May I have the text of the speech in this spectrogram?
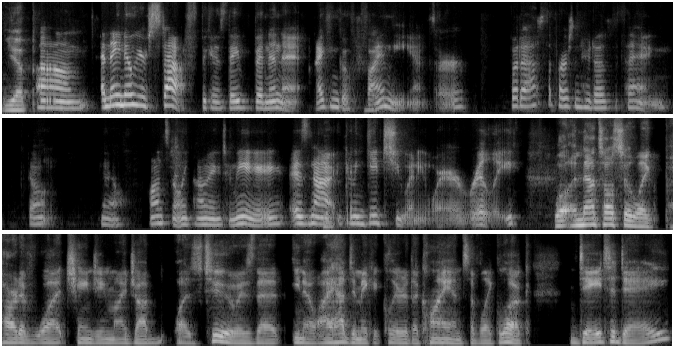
yep. Um, and they know your stuff because they've been in it. I can go find the answer, but ask the person who does the thing. Don't, you know, constantly coming to me is not going to get you anywhere, really. Well, and that's also like part of what changing my job was too, is that, you know, I had to make it clear to the clients of like, look, day to day,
